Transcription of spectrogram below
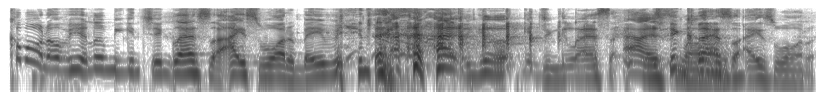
Come on over here. Let me get you a glass of ice water, baby. Get your glass of ice. Get mama. glass of ice water.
